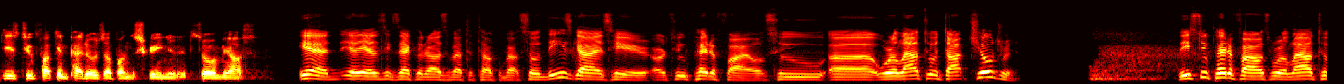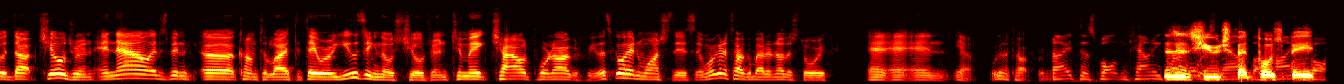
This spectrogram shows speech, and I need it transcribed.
These two fucking pedos up on the screen and it's throwing me off. Yeah, yeah, yeah, that's exactly what I was about to talk about. So these guys here are two pedophiles who uh, were allowed to adopt children. These two pedophiles were allowed to adopt children, and now it's been uh, come to light that they were using those children to make child pornography. Let's go ahead and watch this, and we're going to talk about another story, and and, and yeah, we're going to talk for a minute. Tonight, this Walton County This is huge Fed post bait. bars.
